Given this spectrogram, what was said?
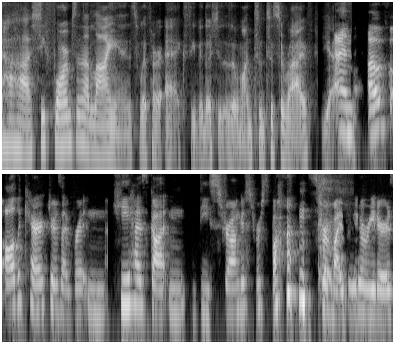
Ah, she forms an alliance with her ex, even though she doesn't want to to survive. Yeah. And of all the characters I've written, he has gotten the strongest response from my beta readers.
